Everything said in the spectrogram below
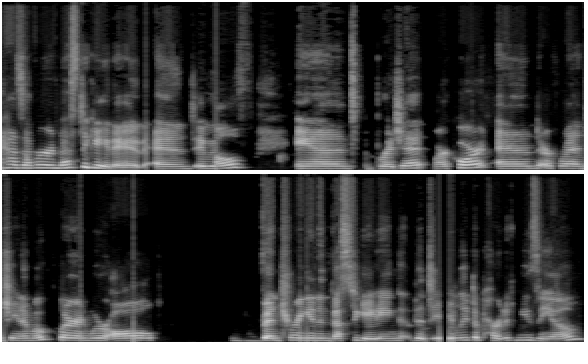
has ever investigated. And it was myself and Bridget Marquardt and our friend Shana Mokler, and we're all venturing and investigating the Dearly Departed Museum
